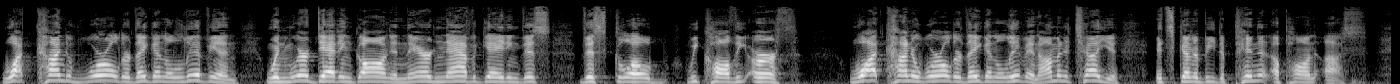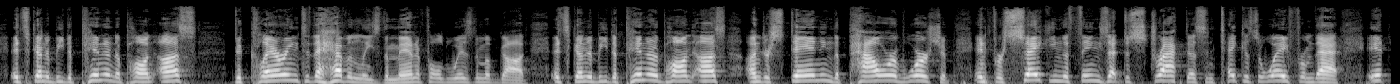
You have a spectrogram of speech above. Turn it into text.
What kind of world are they going to live in when we're dead and gone and they're navigating this, this globe we call the earth? What kind of world are they going to live in? I'm going to tell you, it's going to be dependent upon us. It's going to be dependent upon us declaring to the heavenlies the manifold wisdom of God. It's going to be dependent upon us understanding the power of worship and forsaking the things that distract us and take us away from that. It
